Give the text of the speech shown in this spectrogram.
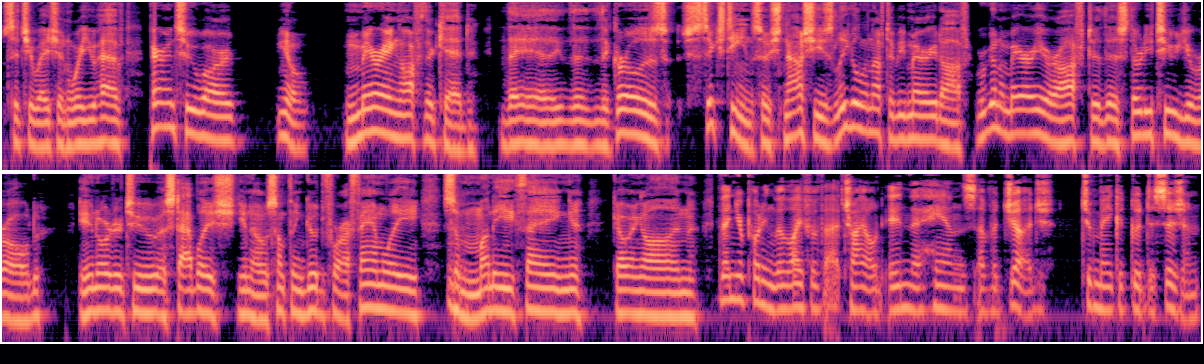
situation where you have parents who are, you know, marrying off their kid. They, the the girl is 16, so now she's legal enough to be married off. We're going to marry her off to this 32 year old in order to establish, you know, something good for our family, some mm-hmm. money thing going on. then you're putting the life of that child in the hands of a judge to make a good decision.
